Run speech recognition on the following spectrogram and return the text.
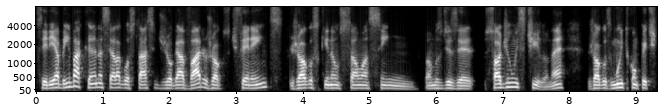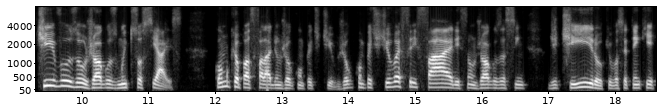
Seria bem bacana se ela gostasse de jogar vários jogos diferentes, jogos que não são assim, vamos dizer, só de um estilo, né? Jogos muito competitivos ou jogos muito sociais. Como que eu posso falar de um jogo competitivo? Jogo competitivo é Free Fire, são jogos assim de tiro que você tem que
